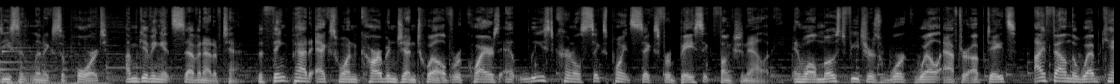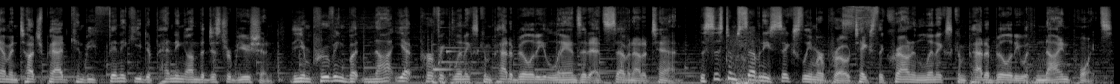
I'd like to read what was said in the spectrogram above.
decent Linux support, I'm giving it 7 out of 10. The ThinkPad X1 Carbon Gen 12 requires at least kernel 6.6 for basic functionality, and while most features work well after updates, I found the webcam and touchpad can be finicky depending on the distribution. The improving but not yet perfect Linux compatibility lands it at 7 out of 10. The System 76 Lemur Pro takes the crown in Linux compatibility with 9 points,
